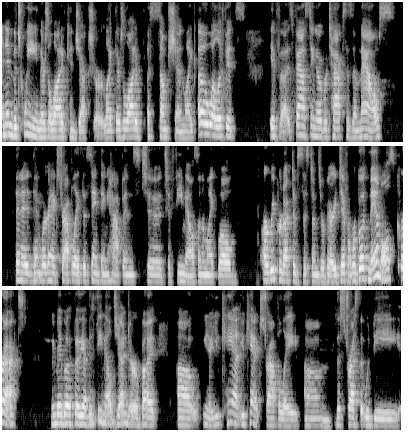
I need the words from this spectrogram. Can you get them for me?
and in between there's a lot of conjecture like there's a lot of assumption like oh well if it's if uh, fasting overtaxes a mouse then it, then we're going to extrapolate the same thing happens to to females. And i'm like well our reproductive systems are very different. We're both mammals correct. We may both be have the female gender but uh, you know you can't you can't extrapolate um, the stress that would be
